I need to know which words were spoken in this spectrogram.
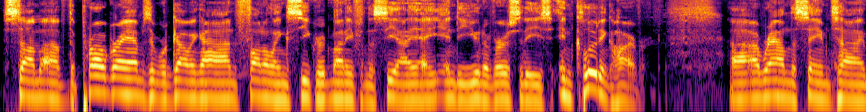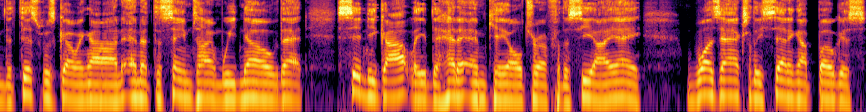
some of the programs that were going on, funneling secret money from the CIA into universities, including Harvard. Uh, around the same time that this was going on, and at the same time, we know that Sidney Gottlieb, the head of MK Ultra for the CIA, was actually setting up bogus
